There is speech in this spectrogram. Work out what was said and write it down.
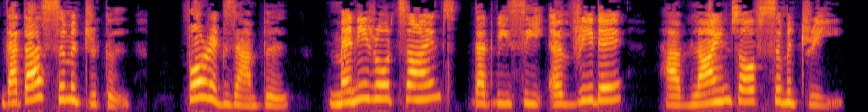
that are symmetrical. For example, many road signs that we see every day have lines of symmetry.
